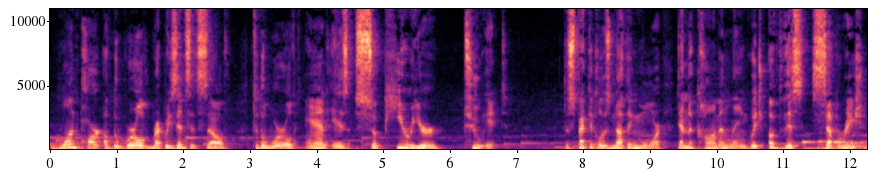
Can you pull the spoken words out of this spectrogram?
one part of the world represents itself to the world and is superior to it. The spectacle is nothing more than the common language of this separation.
